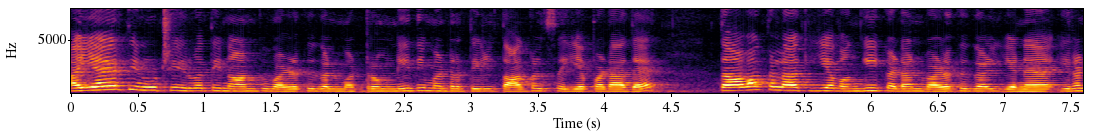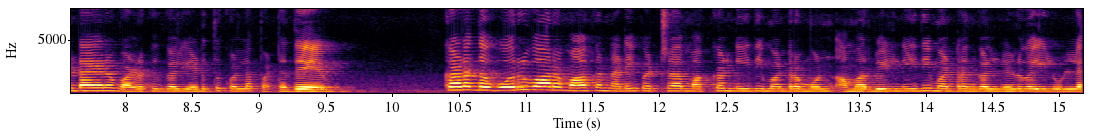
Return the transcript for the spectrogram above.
ஐயாயிரத்தி நூற்றி இருபத்தி நான்கு வழக்குகள் மற்றும் நீதிமன்றத்தில் தாக்கல் செய்யப்படாத தாவாக்களாகிய வங்கி கடன் வழக்குகள் என இரண்டாயிரம் வழக்குகள் எடுத்துக்கொள்ளப்பட்டது கடந்த ஒரு வாரமாக நடைபெற்ற மக்கள் நீதிமன்ற முன் அமர்வில் நீதிமன்றங்கள் நிலுவையில் உள்ள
